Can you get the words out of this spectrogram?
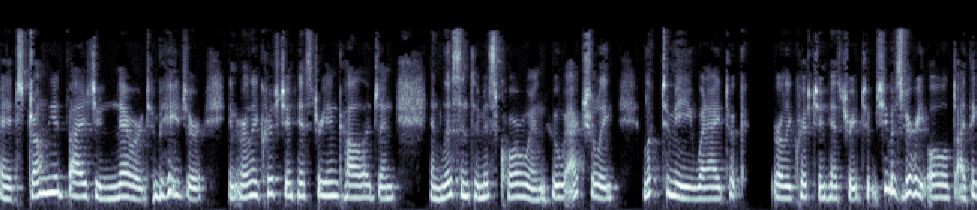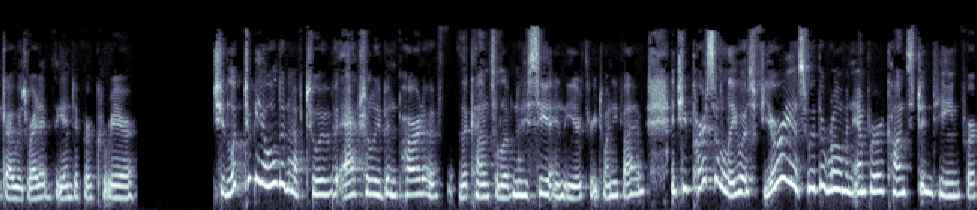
I strongly advise you never to major in early Christian history in college and, and listen to Miss Corwin, who actually looked to me when I took early Christian history to, she was very old. I think I was right at the end of her career. She looked to be old enough to have actually been part of the Council of Nicaea in the year 325. And she personally was furious with the Roman Emperor Constantine for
